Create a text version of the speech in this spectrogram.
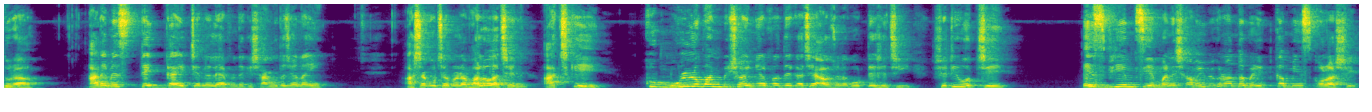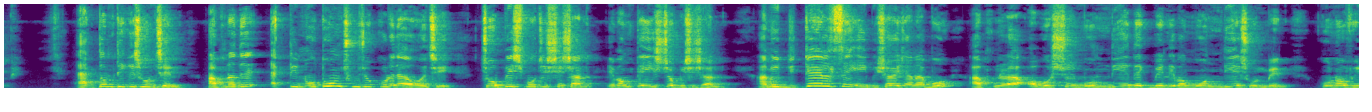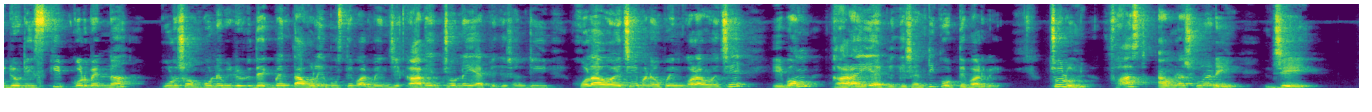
বন্ধুরা R M S tech guide চ্যানেলে আপনাদেরকে স্বাগত জানাই। আশা করছি আপনারা ভালো আছেন। আজকে খুব মূল্যবান বিষয় নিয়ে আপনাদের কাছে আলোচনা করতে এসেছি। সেটি হচ্ছে এস ভিএমসিএম মানে Swami Vivekananda merit coming scholarship একদম ঠিকই শুনছেন, আপনাদের একটি নতুন সুযোগ করে দেওয়া হয়েছে, চব্বিশ পঁচিশ সেশন এবং তেইশ চব্বিশ সেশন আমি ডিটেলসে এই বিষয়ে জানাব, আপনারা অবশ্যই মন দিয়ে দেখবেন এবং মন দিয়ে শুনবেন। কোনো ভিডিওটি স্কিপ করবেন না পুরো সম্পূর্ণ ভিডিওটি দেখবেন, তাহলেই বুঝতে পারবেন যে কাদের জন্য এই অ্যাপ্লিকেশনটি খোলা হয়েছে মানে ওপেন করা হয়েছে, এবং কারা এই অ্যাপ্লিকেশনটি করতে পারবে। চলুন ফার্স্ট আমরা শুনে নেই যে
